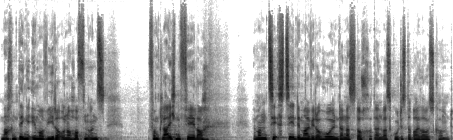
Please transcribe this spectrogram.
machen Dinge immer wieder und erhoffen uns vom gleichen Fehler, wenn man das zehnte Mal wiederholen, dann dass doch dann was Gutes dabei rauskommt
